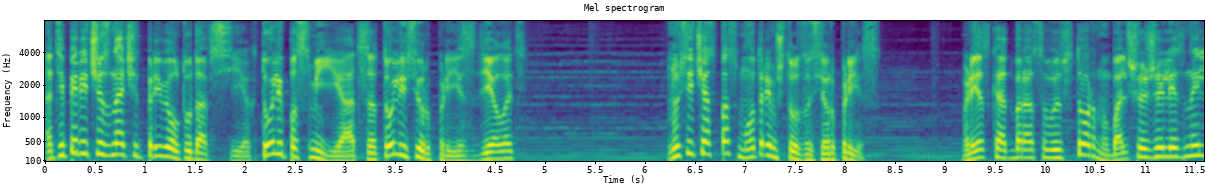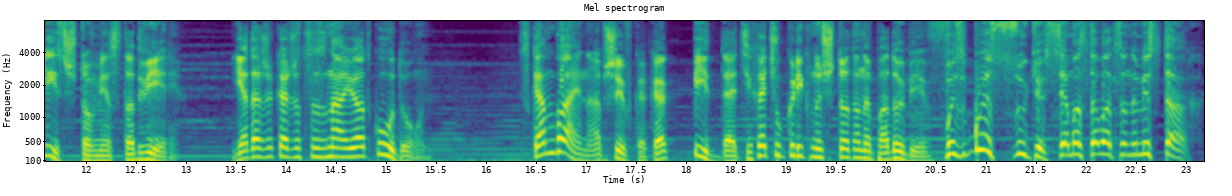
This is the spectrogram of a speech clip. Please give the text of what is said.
А теперь что значит привел туда всех? То ли посмеяться, то ли сюрприз сделать. Ну сейчас посмотрим, что за сюрприз. Резко отбрасываю в сторону большой железный лист, что вместо двери. Я даже, кажется, знаю, откуда он. С комбайна обшивка, как пит дать, и хочу крикнуть что-то наподобие «ФСБ, суки, всем оставаться на местах!»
